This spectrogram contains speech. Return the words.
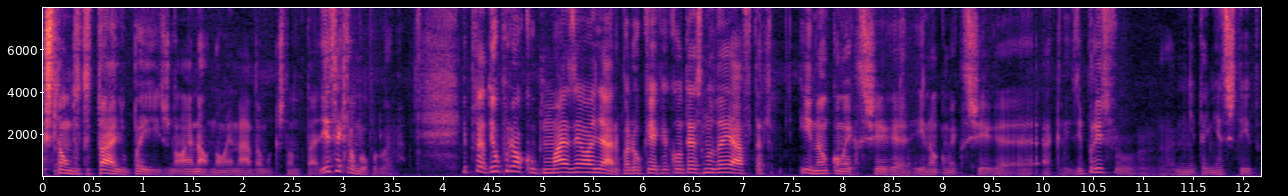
Questão de detalhe o país, não é? Não, não é nada uma questão de detalhe. Esse é que é o meu problema. E portanto, eu preocupo mais em olhar para o que é que acontece no day after e não como é que se chega e não como é que se chega à, à crise. E por isso a minha tenho insistido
